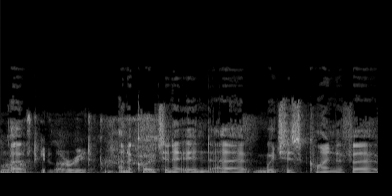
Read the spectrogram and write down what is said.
Well, Uh, I'll have to give that a read. And a quote in it, in uh, which is kind of uh,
